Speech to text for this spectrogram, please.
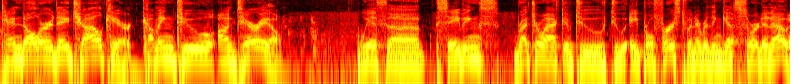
$10 a day childcare coming to Ontario with uh, savings retroactive to, to April 1st when everything gets sorted out.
